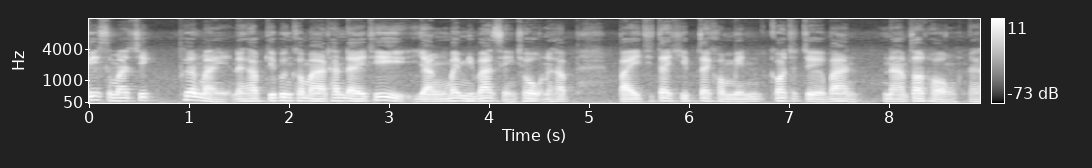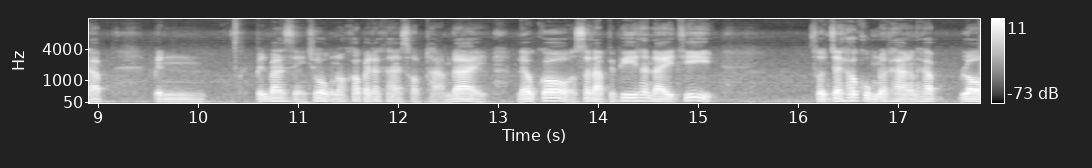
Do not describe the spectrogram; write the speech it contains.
พี่ๆสมาชิกเพื่อนใหม่นะครับที่เพิ่งเข้ามาท่านใดที่ยังไม่มีบ้านเสียงโชคนะครับ ไปที่ใต้คลิปใต้คอมเมนต์ก็จะเจอบ้านน้ำเต้าทองนะครับ เป็นเป็นบ้านเสียงโชคเนาะเข้าไปทักทายสอบถามได้ แล้วก็สำหรับพี่ๆท่านใดที่ สนใจเข้ากลุ่มแนวทางนะครับ รอ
